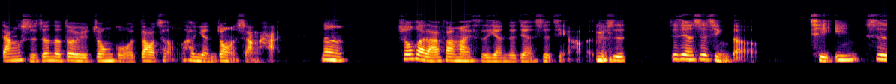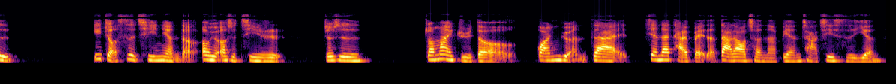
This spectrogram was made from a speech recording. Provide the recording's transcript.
当时真的对于中国造成很严重的伤害。那说回来，贩卖私烟这件事情，好了，就是这件事情的起因是。一九四七年的二月二十七日，就是专卖局的官员在现在台北的大道城那边查缉私烟，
